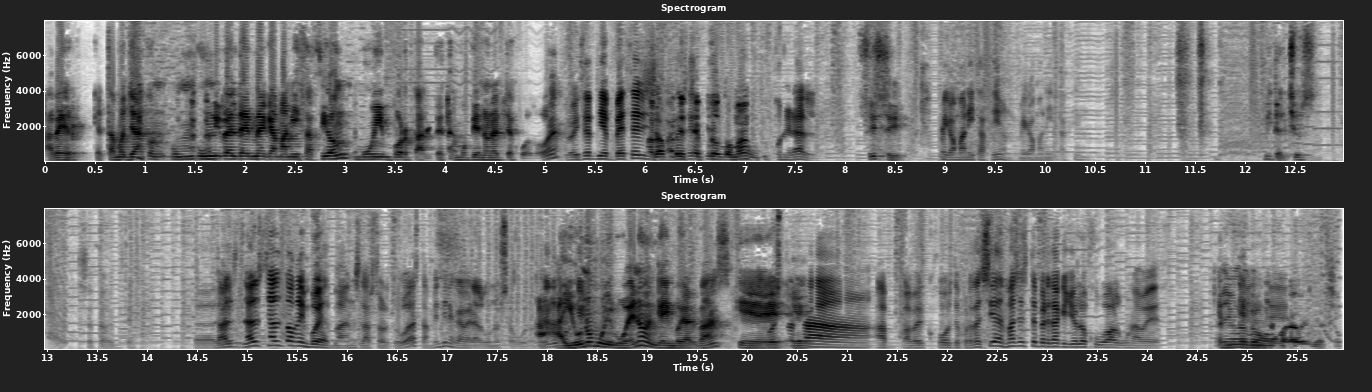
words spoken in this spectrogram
a ver, que estamos ya con un, un nivel de Mega Manización muy importante. Estamos viendo en este juego, ¿eh? Lo dices 10 veces y Ahora se aparece Protoman. tu funeral. Sí, sí. Megamanización, megamanización. Beetlejuice. Exactamente. Eh, Da, el- da el salto a Game Boy Advance las tortugas, también tiene que haber algunos seguros. Ah, Digo hay uno muy bueno en Game Boy Advance que. eh, a, a- a ver juegos de portátil. Sí, además este es verdad que yo lo he jugado alguna vez. Hay uno en- que es en- una maravilla, sí.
